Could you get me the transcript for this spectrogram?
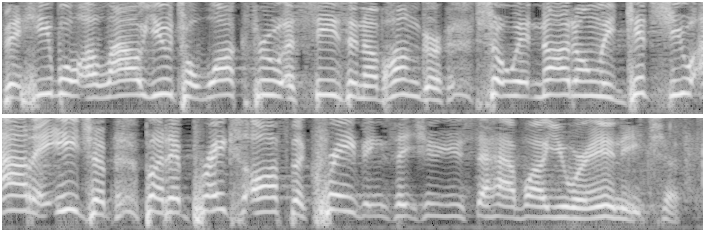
that He will allow you to walk through a season of hunger so it not only gets you out of Egypt, but it breaks off the cravings that you used to have while you were in Egypt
